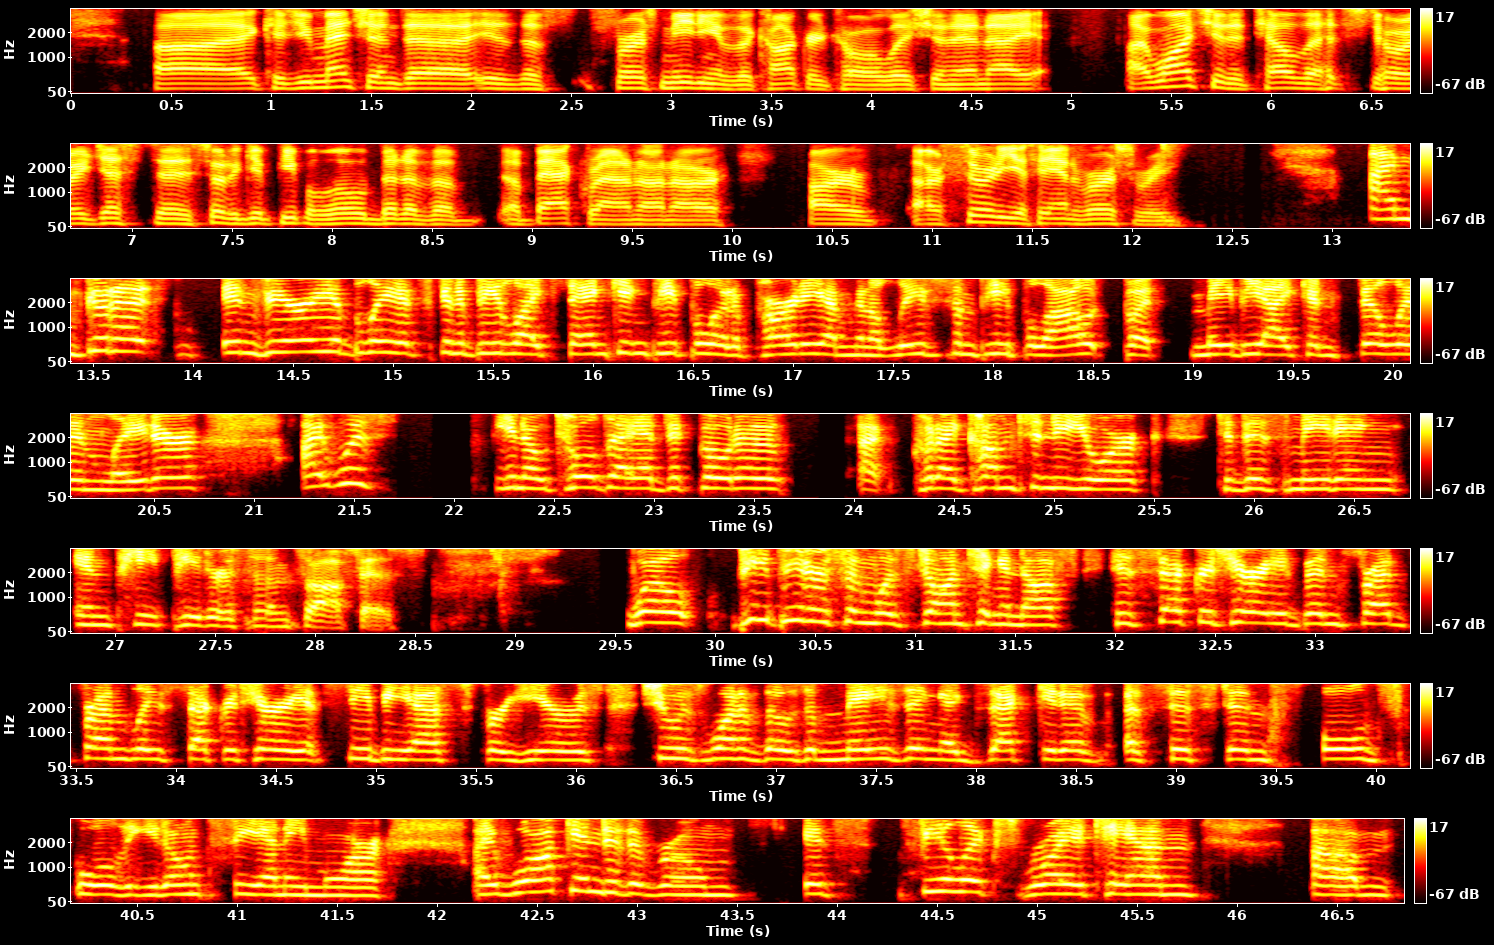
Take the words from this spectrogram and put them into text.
because uh, you mentioned uh, the first meeting of the Concord Coalition, and I I want you to tell that story just to sort of give people a little bit of a, a background on our our our 30th anniversary. I'm gonna invariably it's gonna be like thanking people at a party. I'm gonna leave some people out, but maybe I can fill in later. I was, you know, told I had to go to. Uh, could I come to New York to this meeting in Pete Peterson's office? Well, Pete Peterson was daunting enough. His secretary had been Fred Friendly's secretary at CBS for years. She was one of those amazing executive assistants, old school that you don't see anymore. I walk into the room. It's Felix Rohatyn, um,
